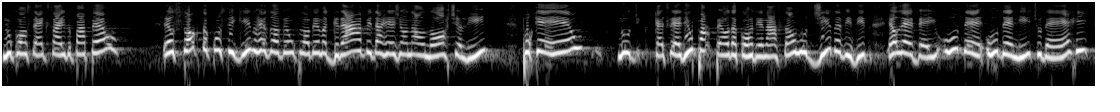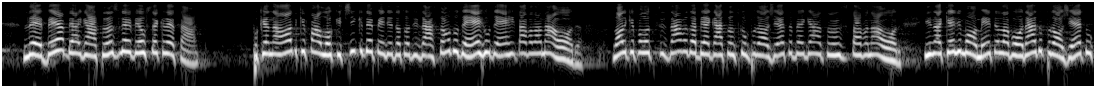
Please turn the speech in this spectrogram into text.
não consegue sair do papel. Eu só estou conseguindo resolver um problema grave da Regional Norte ali, porque eu, no, seria o papel da coordenação, no dia da visita, eu levei o, D, o DENIT, o DR, levei a BH Trans, levei o secretário. Porque na hora que falou que tinha que depender da autorização do DR, o DR estava lá na hora. Na hora que falou que precisava da BH Trans com projeto, a BH Trans estava na hora. E naquele momento, elaborado o projeto,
